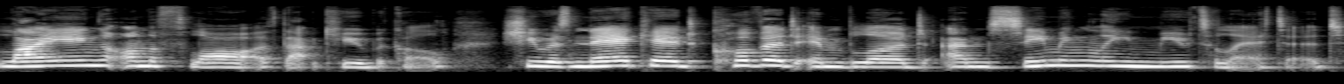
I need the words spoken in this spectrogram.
lying on the floor of that cubicle. She was naked, covered in blood, and seemingly mutilated.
